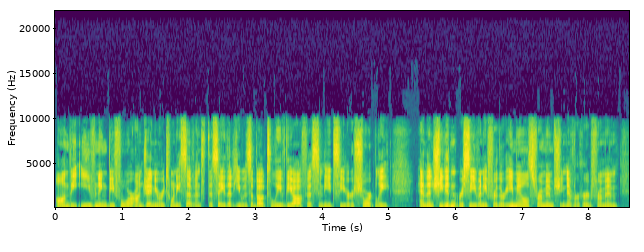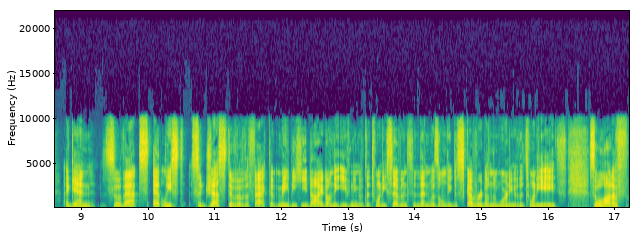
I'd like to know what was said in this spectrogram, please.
on the evening before, on January 27th, to say that he was about to leave the office and he'd see her shortly. And then she didn't receive any further emails from him. She never heard from him again. So that's at least suggestive of the fact that maybe he died on the evening of the 27th and then was only discovered on the morning of the 28th. So a lot of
